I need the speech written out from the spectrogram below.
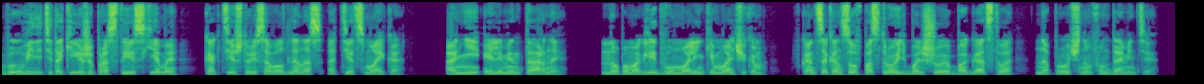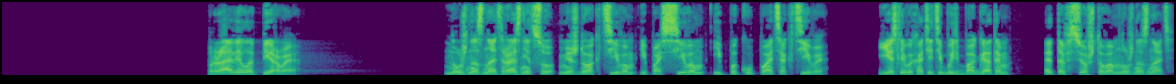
вы увидите такие же простые схемы, как те, что рисовал для нас отец Майка. Они элементарны, но помогли двум маленьким мальчикам — в конце концов построить большое богатство на прочном фундаменте. Правило первое. Нужно знать разницу между активом и пассивом и покупать активы. Если вы хотите быть богатым, это все, что вам нужно знать.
